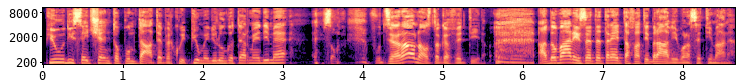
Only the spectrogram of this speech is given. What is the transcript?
più di 600 puntate, per cui più medio-lungo termine di me, insomma, funzionerà o no sto caffettino? A domani 7.30, fate i bravi, buona settimana.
